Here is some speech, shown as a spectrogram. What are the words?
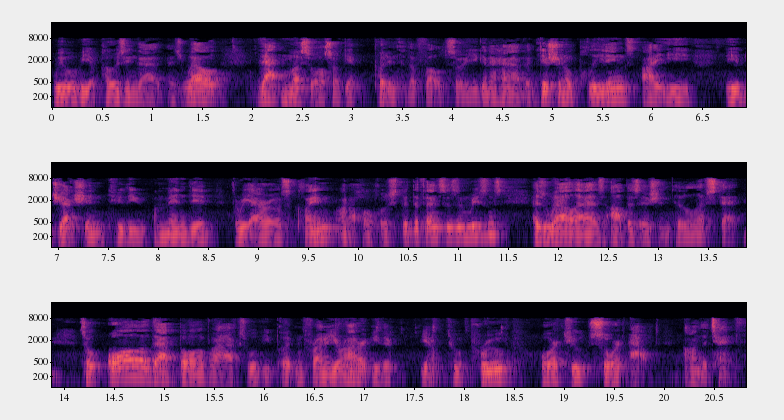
We will be opposing that as well. That must also get put into the fold. So you're going to have additional pleadings, i.e., the objection to the amended Three Arrows claim on a whole host of defenses and reasons, as well as opposition to the lift stay. So all of that ball of wax will be put in front of Your Honor, either you know to approve or to sort out on the 10th.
